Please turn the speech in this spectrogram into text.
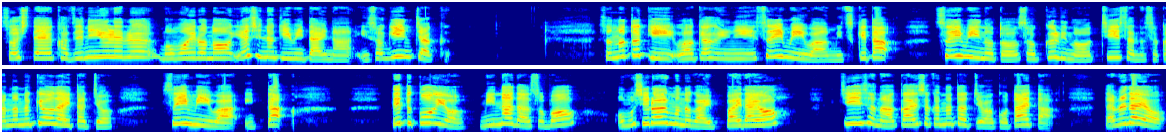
そして風に揺れる桃色のヤシの木みたいなイソギンチャク。その時、若気にスイミーは見つけた。スイミーのとそっくりの小さな魚の兄弟たちを、スイミーは言った。出てこいよみんなで遊ぼう面白いものがいっぱいだよ小さな赤い魚たちは答えた。ダメだよ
